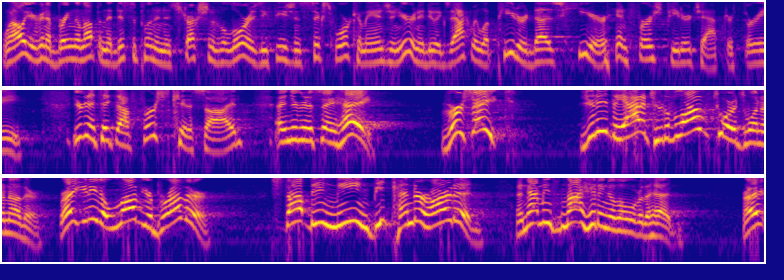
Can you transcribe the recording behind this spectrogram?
Well, you're going to bring them up in the discipline and instruction of the Lord as Ephesians 6 4 commands, and you're going to do exactly what Peter does here in 1 Peter chapter 3. You're going to take that first kid aside, and you're going to say, hey, verse 8, you need the attitude of love towards one another, right? You need to love your brother. Stop being mean, be tenderhearted. And that means not hitting them over the head, right?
